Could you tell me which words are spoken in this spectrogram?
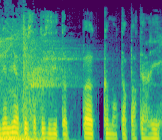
Bienvenue à tous, à tous top pas commentaires partagés.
